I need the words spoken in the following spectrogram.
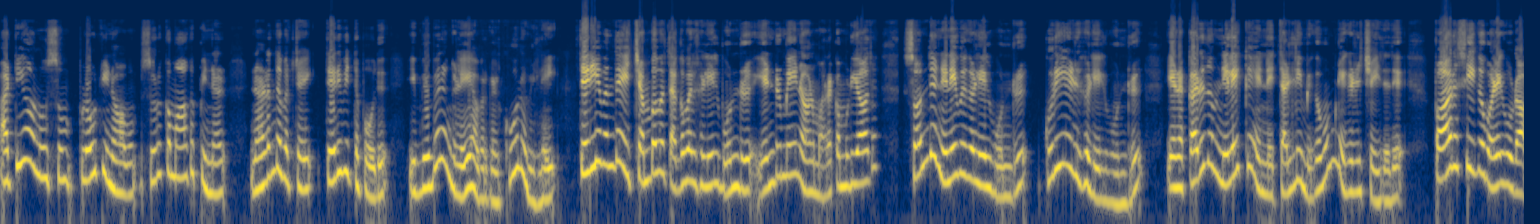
அட்டியானூஸும் புளோட்டினாவும் சுருக்கமாக பின்னர் நடந்தவற்றை தெரிவித்த போது இவ்விவரங்களை அவர்கள் கூறவில்லை. தெரியவந்த இச்சம்பவ தகவல்களில் ஒன்று என்றுமே நான் மறக்க முடியாத சொந்த நினைவுகளில் ஒன்று குறியீடுகளில் ஒன்று என கருதும் நிலைக்கு என்னை தள்ளி மிகவும் நெகிழச் செய்தது. பாரசீக வளைகுடா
